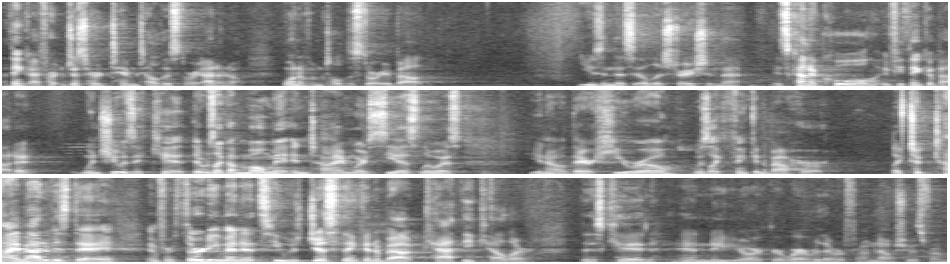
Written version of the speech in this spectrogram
I think I've heard, just heard Tim tell this story. I don't know. One of them told the story about using this illustration that it's kind of cool if you think about it. When she was a kid, there was like a moment in time where C.S. Lewis, you know, their hero, was like thinking about her. Like took time out of his day, and for 30 minutes, he was just thinking about Kathy Keller this kid in New York or wherever they were from. No, she was from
